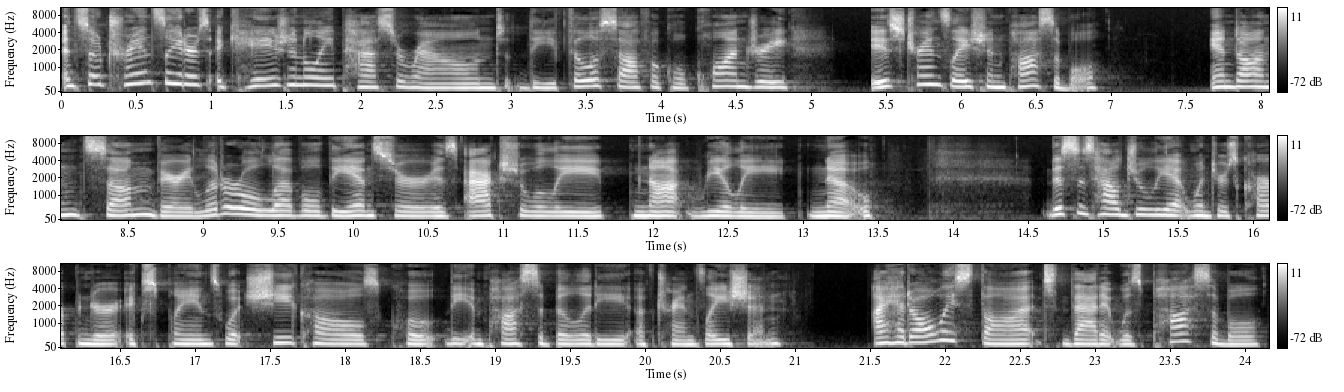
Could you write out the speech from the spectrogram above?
And so translators occasionally pass around the philosophical quandary is translation possible? And on some very literal level, the answer is actually not really no. This is how Juliet Winters Carpenter explains what she calls, quote, the impossibility of translation. I had always thought that it was possible,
